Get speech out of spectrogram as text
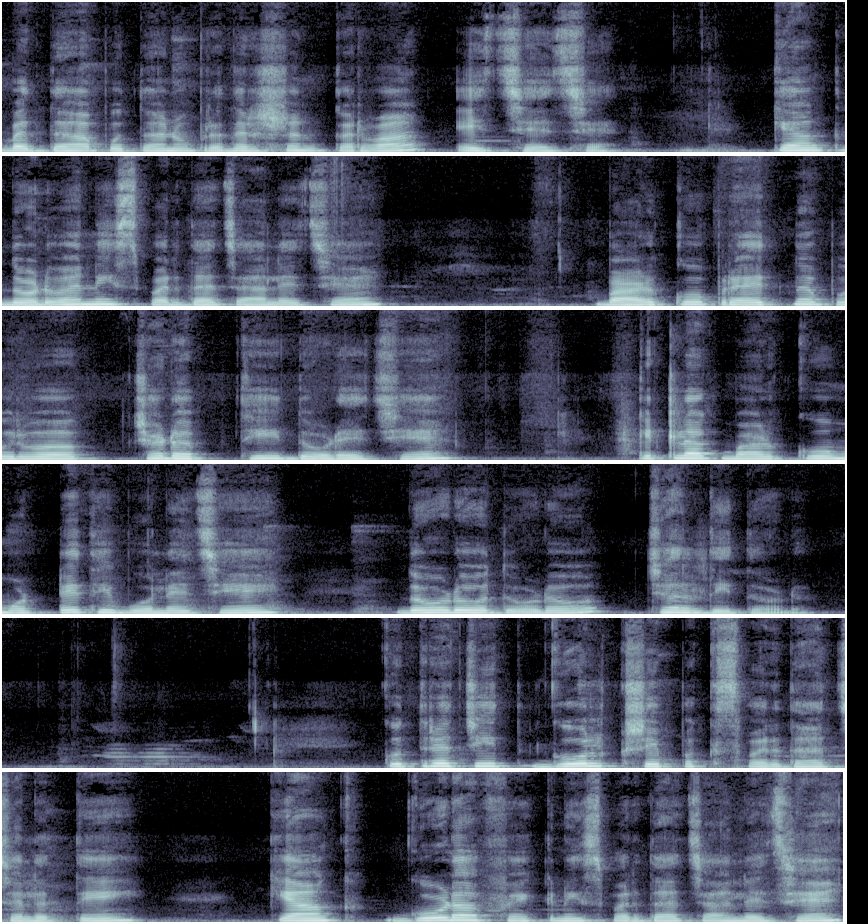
બધા પોતાનું પ્રદર્શન કરવા ઈચ્છે છે. ક્યાંક દોડવાની સ્પર્ધા ચાલે છે બાળકો પ્રયત્નપૂર્વક ઝડપથી દોડે છે. કેટલાક બાળકો મોટેથી બોલે છે, દોડો દોડો, જલ્દી દોડો. કુત્રચિત ગોલ ક્ષેપક સ્પર્ધા ચલતી, ક્યાંક ગોળા ફેંકની સ્પર્ધા ચાલે છે.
